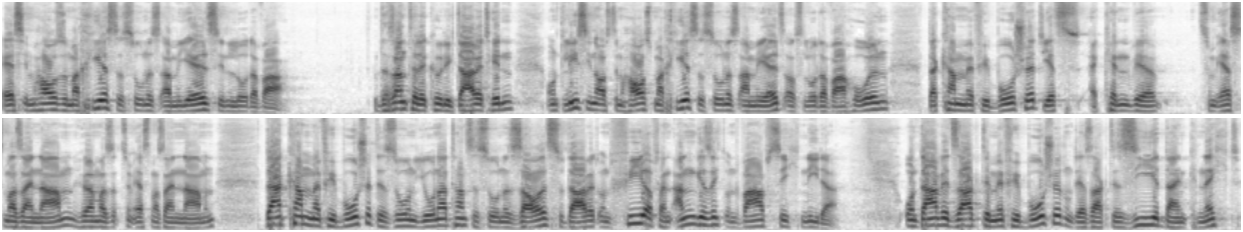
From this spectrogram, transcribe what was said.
er ist im Hause Machirs, des Sohnes Amiels in Lodavar. Da sandte der König David hin und ließ ihn aus dem Haus Machirs, des Sohnes Amiels aus Lodavar holen. Da kam Mephibosheth, jetzt erkennen wir zum ersten Mal seinen Namen, hören wir zum ersten Mal seinen Namen. Da kam Mephibosheth, der Sohn Jonathans, des Sohnes Sauls, zu David und fiel auf sein Angesicht und warf sich nieder. Und David sagte Mephibosheth, und er sagte, siehe dein Knecht.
